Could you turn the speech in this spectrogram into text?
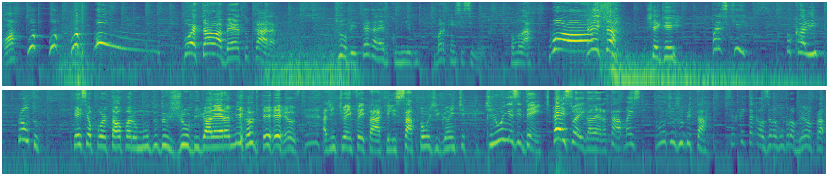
Ó, uh, uh, uh, uh. Portal aberto, cara. Jubi, pega leve comigo, bora conhecer esse mundo. Vamos lá. Uou! Eita! Cheguei. Parece que eu caí. Pronto. Esse é o portal para o mundo do Jubi, galera. Meu Deus. A gente vai enfrentar aquele sapão gigante de unhas e dentes. É isso aí, galera. Tá, mas onde o Jubi tá? Será que ele tá causando algum problema pra...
